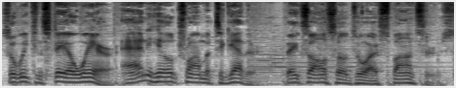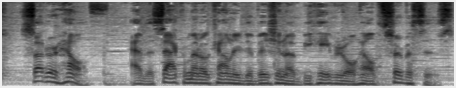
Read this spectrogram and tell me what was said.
so we can stay aware and heal trauma together. Thanks also to our sponsors, Sutter Health and the Sacramento County Division of Behavioral Health Services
